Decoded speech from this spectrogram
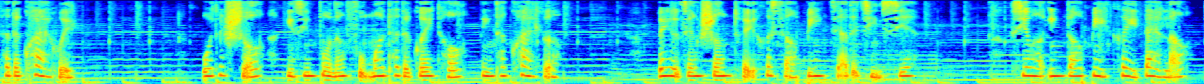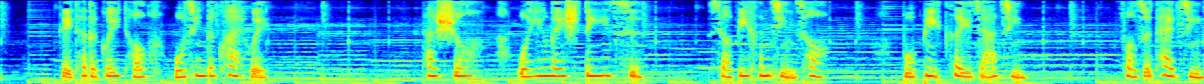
他的快慰。我的手已经不能抚摸他的龟头，令他快乐，唯有将双腿和小臂夹得紧些，希望阴道壁可以代劳，给他的龟头无尽的快慰。他说：“我因为是第一次，小臂很紧凑，不必刻意夹紧，否则太紧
